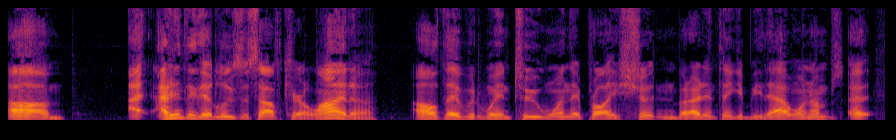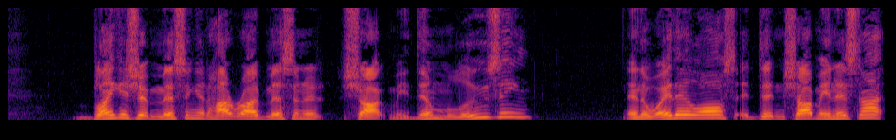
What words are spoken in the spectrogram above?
Um, I, I didn't think they'd lose to South Carolina. I thought they would win two one. They probably shouldn't, but I didn't think it'd be that one. I'm uh, Blankenship missing it, Hot Rod missing it, shocked me. Them losing and the way they lost, it didn't shock me. And it's not.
